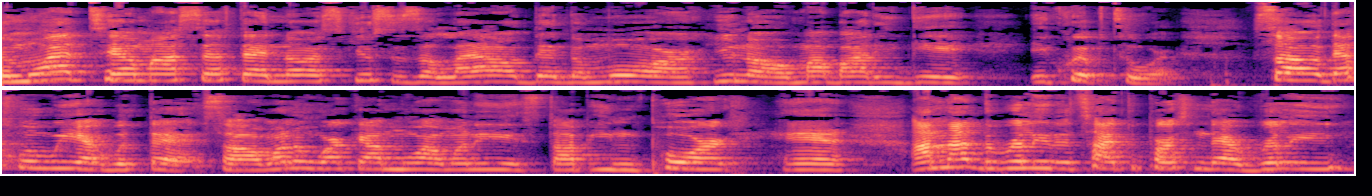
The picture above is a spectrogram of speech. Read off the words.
the more I tell myself that no excuses allowed, then the more, you know, my body get equipped to it. So that's where we at with that. So I want to work out more. I want to stop eating pork. And I'm not the really the type of person that really,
